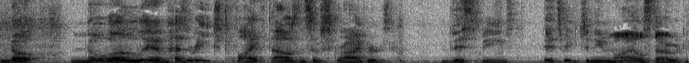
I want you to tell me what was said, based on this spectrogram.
No, Noah Lim has reached 5,000 subscribers. This means it's reached a new milestone.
